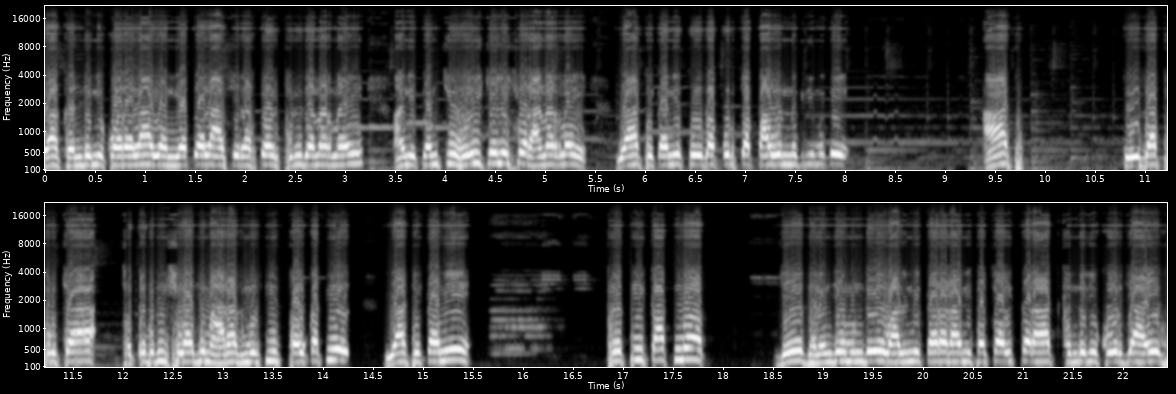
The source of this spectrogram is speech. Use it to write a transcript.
या खंडणी कोराला या नेत्याला अशी रस्त्यावर फिरू देणार नाही आणि त्यांची होळी केल्याशिवाय राहणार नाही. या ठिकाणी तुळजापूरच्या पावन नगरीमध्ये आज तुळजापूरच्या छत्रपती शिवाजी महाराज मूर्ती चौकातील या ठिकाणी प्रतिकात्मक. जे धनंजय मुंडे वाल्मिकाराड आणि त्याच्या इतर आठ खंडणी खोर जे आहेत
